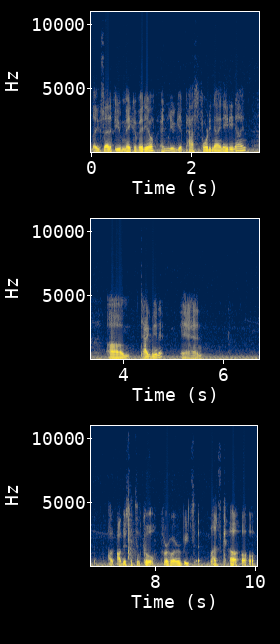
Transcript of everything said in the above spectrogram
like I said, if you make a video and you get past 49.89, um, tag me in it, and I'll, I'll do something cool for whoever beats it. Let's go.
